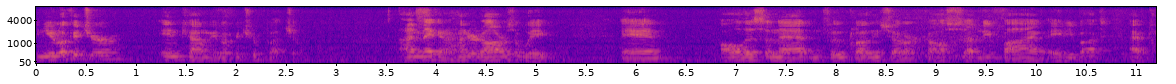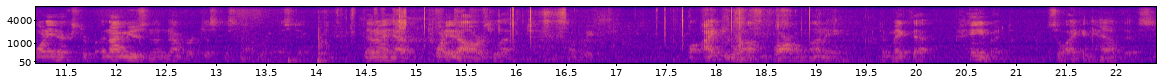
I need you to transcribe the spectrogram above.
and you look at your income, you look at your budget. I'm making hundred dollars a week, and all this and that, and food, clothing, shelter costs seventy-five, eighty bucks. I have twenty extra, and I'm using the number, just it's not realistic. Then I have twenty dollars left a week. I can go out and borrow money to make that payment so I can have this.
